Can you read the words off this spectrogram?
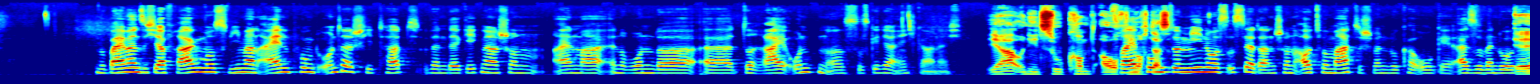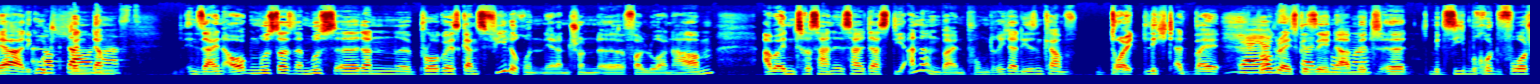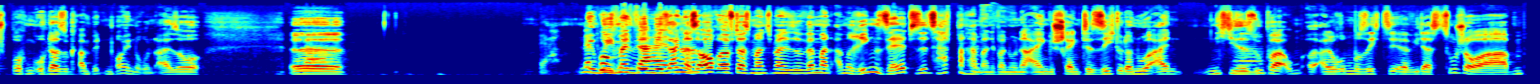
Wobei man sich ja fragen muss, wie man einen Punkt Unterschied hat, wenn der Gegner schon einmal in Runde äh, drei unten ist. Das geht ja eigentlich gar nicht. Ja, und hinzu kommt auch Zwei noch Punkte Minus ist ja dann schon automatisch, wenn du K.O. gehst. Also wenn du ja, ja, gut. Knockdown wenn, dann, hast. In seinen Augen muss das, muss äh, dann äh, Progress ganz viele Runden ja dann schon äh, verloren haben. Aber interessant ist halt, dass die anderen beiden Punktrichter diesen Kampf deutlich dann bei ja, ja, Progress halt gesehen haben, mit, äh, mit sieben Runden Vorsprung oder sogar mit neun Runden. Also, äh, Ja. Ja, Irgendwie, ich meine, wir, wir Punktrichter sagen halt, das ne? auch öfters manchmal, so, wenn man am Ring selbst sitzt, hat man halt manchmal nur eine eingeschränkte Sicht oder nur ein, nicht diese Ja. super Allrumsicht, äh, wie das Zuschauer haben.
